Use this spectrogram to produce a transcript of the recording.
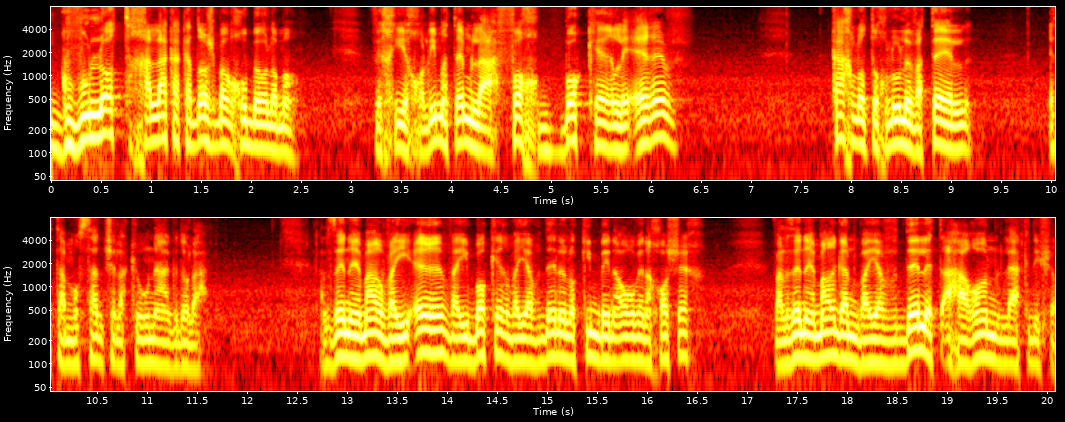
גבולות חלק הקדוש ברוך הוא בעולמו. וכי יכולים אתם להפוך בוקר לערב? כך לא תוכלו לבטל את המוסד של הכהונה הגדולה. על זה נאמר, ויהי ערב, ויהי בוקר, ויבדל אלוקים בין האור ובין החושך, ועל זה נאמר גם, ויבדל את אהרון להקדישו.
